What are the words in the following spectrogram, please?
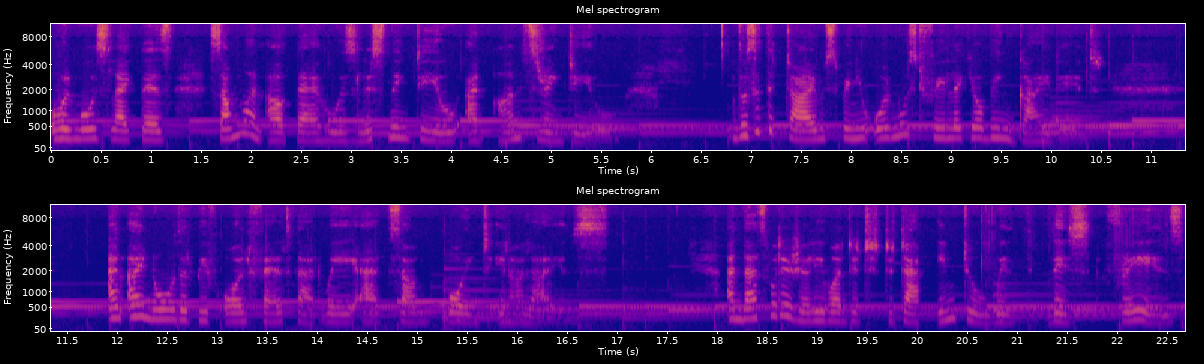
almost like there's someone out there who is listening to you and answering to you. Those are the times when you almost feel like you're being guided. And I know that we've all felt that way at some point in our lives. And that's what I really wanted to tap into with this phrase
